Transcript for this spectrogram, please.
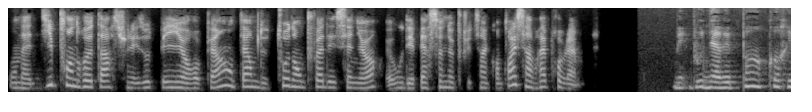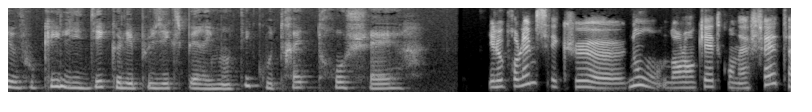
On a 10 points de retard sur les autres pays européens en termes de taux d'emploi des seniors euh, ou des personnes de plus de 50 ans et c'est un vrai problème. Mais vous n'avez pas encore évoqué l'idée que les plus expérimentés coûteraient trop cher. Et le problème, c'est que euh, nous, dans l'enquête qu'on a faite,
